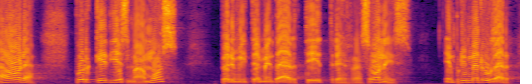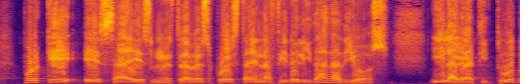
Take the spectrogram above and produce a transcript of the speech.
Ahora, ¿por qué diezmamos? Permíteme darte tres razones. En primer lugar, porque esa es nuestra respuesta en la fidelidad a Dios y la gratitud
